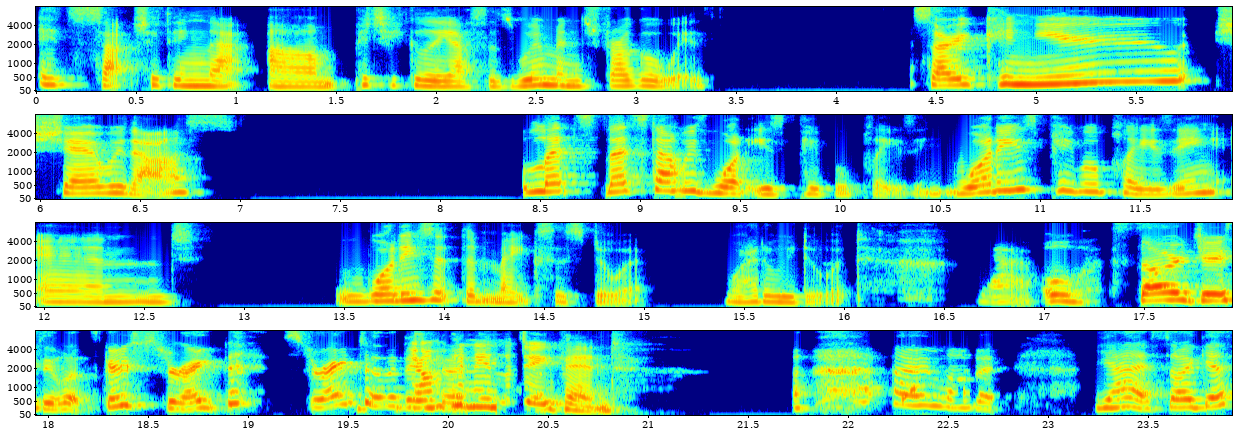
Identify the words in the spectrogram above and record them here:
it's such a thing that um, particularly us as women struggle with. So can you share with us? Let's let's start with what is people pleasing. What is people pleasing and what is it that makes us do it? Why do we do it? Yeah. Oh, so juicy. Let's go straight, straight to the deep jumping end. in the deep end. I love it. Yeah. So I guess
